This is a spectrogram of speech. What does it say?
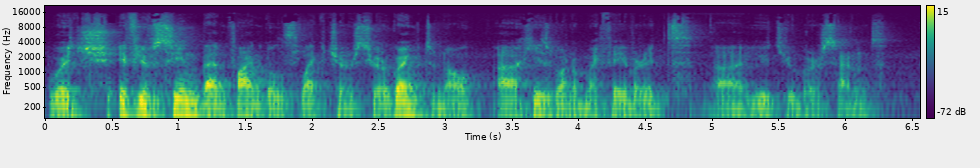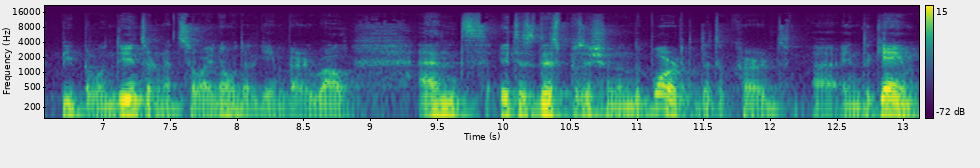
which, if you've seen Ben Finegold's lectures, you're going to know. Uh, he's one of my favorite uh, YouTubers and people on the internet, so I know that game very well. And it is this position on the board that occurred uh, in the game.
